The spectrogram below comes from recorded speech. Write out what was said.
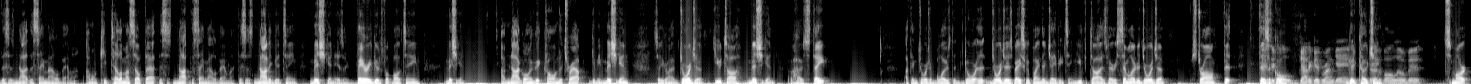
This is not the same Alabama. I'm going to keep telling myself that. This is not the same Alabama. This is not a good team. Michigan is a very good football team. Michigan. I'm not going to call them the trap. Give me Michigan. So you're going to have Georgia, Utah, Michigan, Ohio State. I think Georgia blows the door. Georgia is basically playing their JV team. Utah is very similar to Georgia. Strong, fit physical, physical, got a good run game, good coaching, the ball a little bit, smart,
